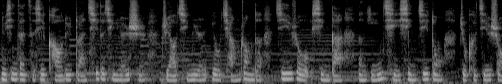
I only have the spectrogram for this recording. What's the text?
女性在仔细考虑短期的情人时，只要情人有强壮的肌肉、性感，能引起性激动，就可接受；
